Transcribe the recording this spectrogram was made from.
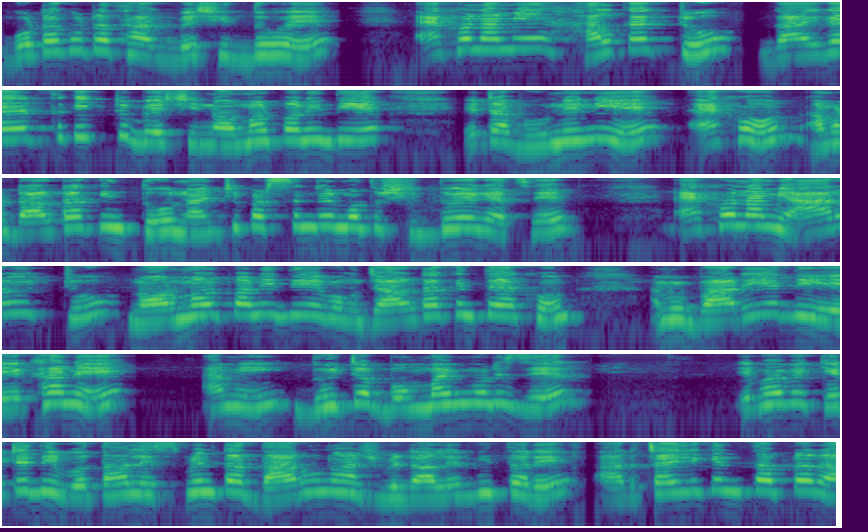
গোটা গোটা থাকবে সিদ্ধ হয়ে। এখন আমি হালকা একটু গায়ে গায়ের থেকে একটু বেশি নর্মাল পানি দিয়ে এটা ভুনে নিয়ে, এখন আমার ডালটা কিন্তু নাইনটি পার্সেন্টের মতো সিদ্ধ হয়ে গেছে। এখন আমি আরও একটু নর্মাল পানি দিয়ে এবং জালটা কিন্তু এখন আমি বাড়িয়ে দিয়ে এখানে আমি দুইটা বোম্বাই মরিচের এভাবে কেটে দিব, তাহলে স্মেলটা দারুণ আসবে ডালের ভিতরে। আর চাইলে কিন্তু আপনারা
